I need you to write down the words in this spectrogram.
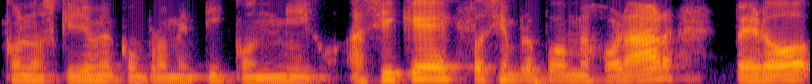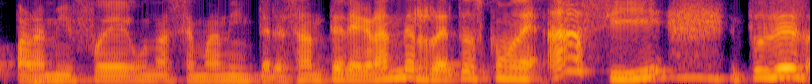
con los que yo me comprometí conmigo. Así que pues, siempre puedo mejorar, pero para mí fue una semana interesante de grandes retos, como de, ah, sí, entonces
